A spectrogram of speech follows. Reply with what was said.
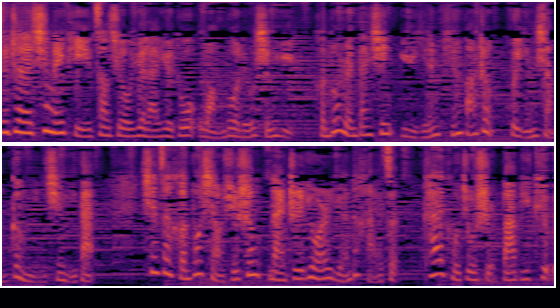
随着新媒体造就越来越多网络流行语，很多人担心语言贫乏症会影响更年轻一代。现在很多小学生乃至幼儿园的孩子开口就是 “barbecue”。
